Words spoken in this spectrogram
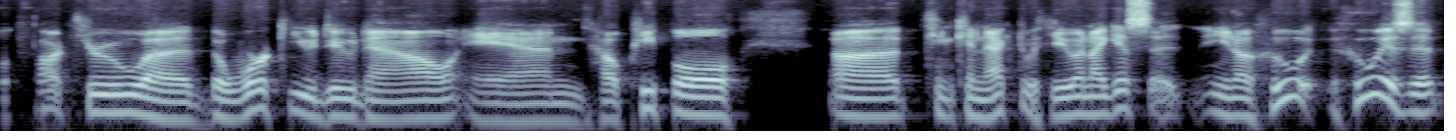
We'll talk through uh, the work you do now and how people uh, can connect with you. And I guess, uh, you know, who who is it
